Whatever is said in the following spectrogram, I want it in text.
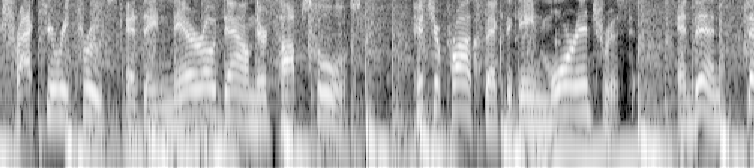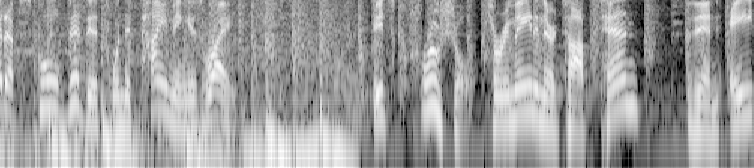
Track your recruits as they narrow down their top schools. Pitch a prospect to gain more interest, and then set up school visits when the timing is right. It's crucial to remain in their top 10, then 8,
